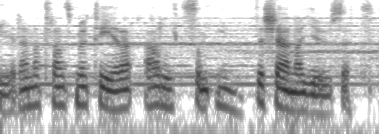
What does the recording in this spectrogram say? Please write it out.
Be den att transmutera allt som inte tjänar ljuset.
